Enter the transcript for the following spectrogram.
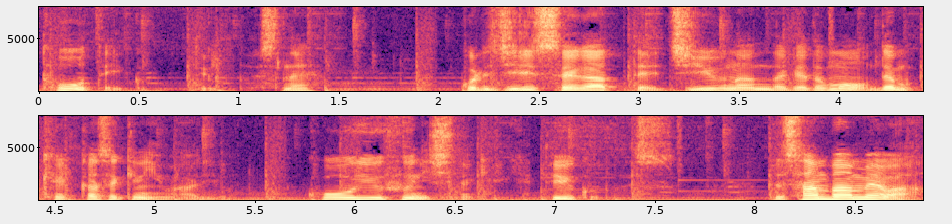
問うていくっていうことですね。これ自立性があって自由なんだけどもでも結果責任はあるよこういうふうにしなきゃいけないということです。で3番目は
